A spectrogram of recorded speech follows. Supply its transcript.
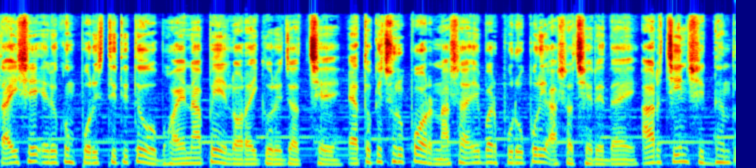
তাই সে এরকম পরিস্থিতিতেও ভয় না পেয়ে লড়াই করে যাচ্ছে। এত কিছুর পর নাসা এবার পুরোপুরি আশা ছেড়ে দেয়। আর চীন সিদ্ধান্ত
